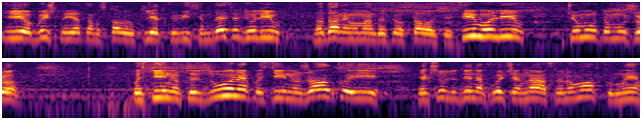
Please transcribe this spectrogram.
І обично я там ставив клітку 8-10 голів. На даний момент до цього сталося 7 голів. Чому? Тому що постійно хтось дзвонить, постійно жалко. І якщо людина хоче на свиноматку, ми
